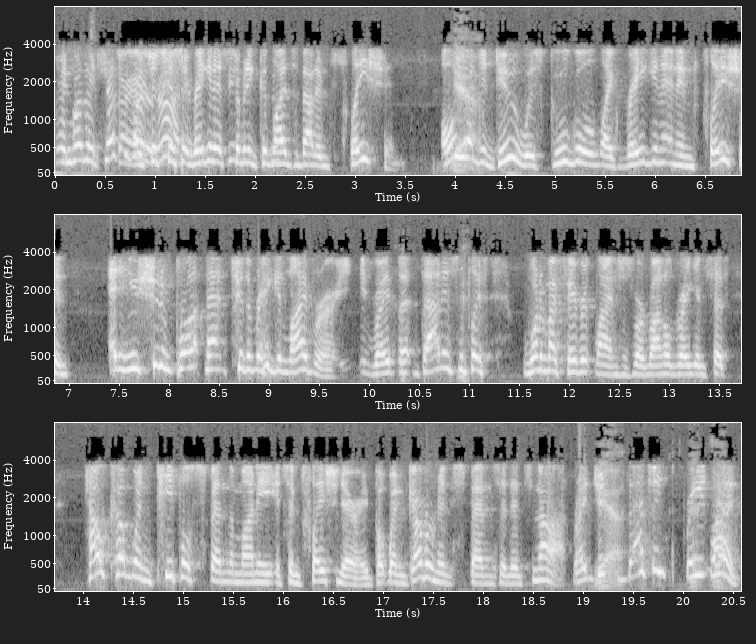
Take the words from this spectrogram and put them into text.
and whether it's Sorry, I was just going to say Reagan has so many good lines about inflation. All yeah. you had to do was Google like Reagan and inflation, and you should have brought that to the Reagan Library, right? That that is the place. One of my favorite lines is where Ronald Reagan says, "How come when people spend the money, it's inflationary, but when government spends it, it's not?" Right? Just, yeah. That's a great line.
